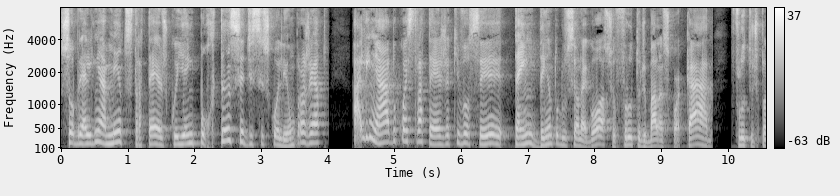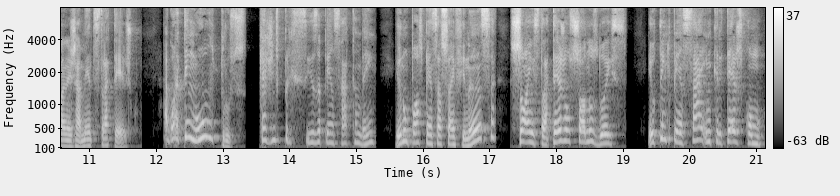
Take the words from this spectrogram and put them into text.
sobre alinhamento estratégico e a importância de se escolher um projeto alinhado com a estratégia que você tem dentro do seu negócio, fruto de balance scorecard, fruto de planejamento estratégico. Agora, tem outros que a gente precisa pensar também. Eu não posso pensar só em finança, só em estratégia ou só nos dois. Eu tenho que pensar em critérios como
